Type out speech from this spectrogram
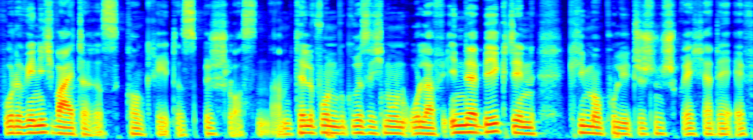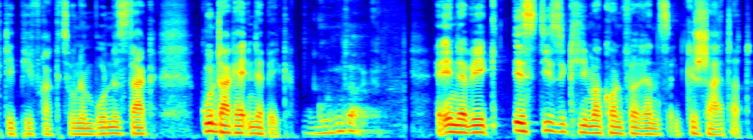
wurde wenig weiteres Konkretes beschlossen. Am Telefon begrüße ich nun Olaf Inderbeek, den klimapolitischen Sprecher der FDP-Fraktion im Bundestag. Guten Tag, Herr Inderbeek. Guten Tag. Herr Inderbeek, ist diese Klimakonferenz gescheitert?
